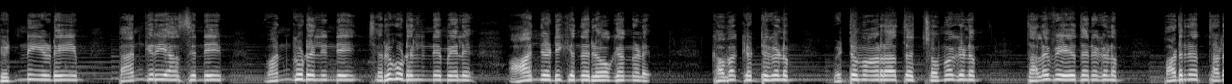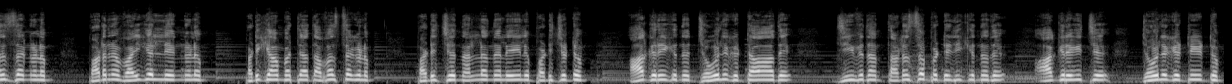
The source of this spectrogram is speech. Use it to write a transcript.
കിഡ്നിയുടെയും പാൻക്രിയാസിന്റെയും വൻകുടലിന്റെയും ചെറുകുടലിന്റെ മേൽ ആഞ്ഞടിക്കുന്ന രോഗങ്ങൾ കവക്കെട്ടുകളും വിട്ടുമാറാത്ത ചുമകളും തലവേദനകളും പഠന തടസ്സങ്ങളും പഠന വൈകല്യങ്ങളും പഠിക്കാൻ പറ്റാത്ത അവസ്ഥകളും പഠിച്ച് നല്ല നിലയിൽ പഠിച്ചിട്ടും ആഗ്രഹിക്കുന്ന ജോലി കിട്ടാതെ ജീവിതം തടസ്സപ്പെട്ടിരിക്കുന്നത്. ആഗ്രഹിച്ച് ജോലി കിട്ടിയിട്ടും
